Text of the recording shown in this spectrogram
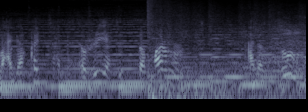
وعلاقتها بحرية التمرد على الظلم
